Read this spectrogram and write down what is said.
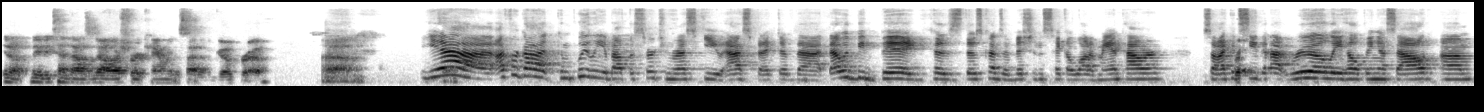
you know maybe ten thousand dollars for a camera the size of a GoPro. Yeah, I forgot completely about the search and rescue aspect of that. That would be big because those kinds of missions take a lot of manpower. So I could right. see that really helping us out. Um,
